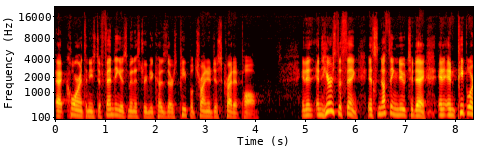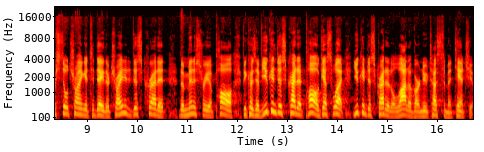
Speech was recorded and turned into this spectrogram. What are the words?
at Corinth and he's defending his ministry because there's people trying to discredit Paul. And, it, and here's the thing it's nothing new today. And, and people are still trying it today. They're trying to discredit the ministry of Paul because if you can discredit Paul, guess what? You can discredit a lot of our New Testament, can't you?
